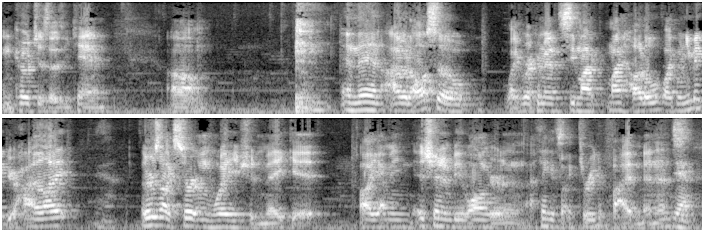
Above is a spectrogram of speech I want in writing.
and coaches as you can. Um, and then I would also like recommend to see my my Hudl like when you make your highlight yeah there's like certain way you should make it. Oh, like I mean, it shouldn't be longer than I think it's like three to five minutes. Yeah.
